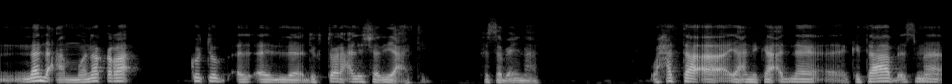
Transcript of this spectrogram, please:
ندعم ونقرأ كتب الدكتور علي شريعتي في السبعينات. وحتى آه، يعني كان عندنا كتاب اسمه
